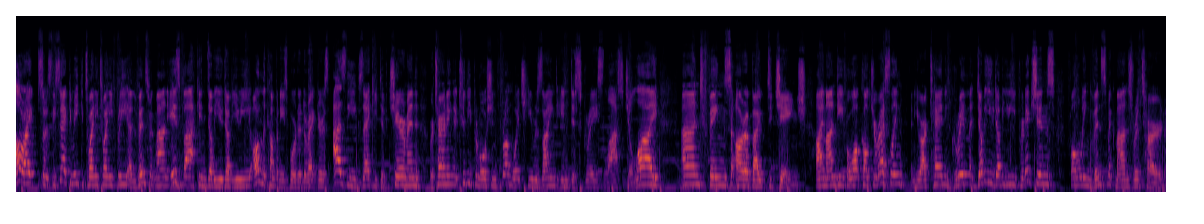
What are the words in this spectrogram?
All right, so it's the second week of 2023, and Vince McMahon is back in WWE on the company's board of directors as the executive chairman, returning to the promotion from which he resigned in disgrace last July. And things are about to change. I'm Andy for What Culture Wrestling, and here are 10 grim WWE predictions following Vince McMahon's return.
